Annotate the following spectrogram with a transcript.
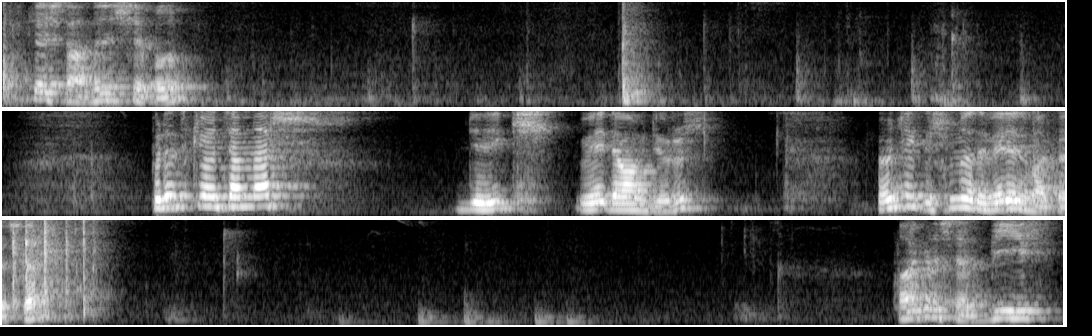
birkaç tane iş yapalım. Pratik yöntemler dedik ve devam ediyoruz. Öncelikle şunları da verelim arkadaşlar. Arkadaşlar 1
